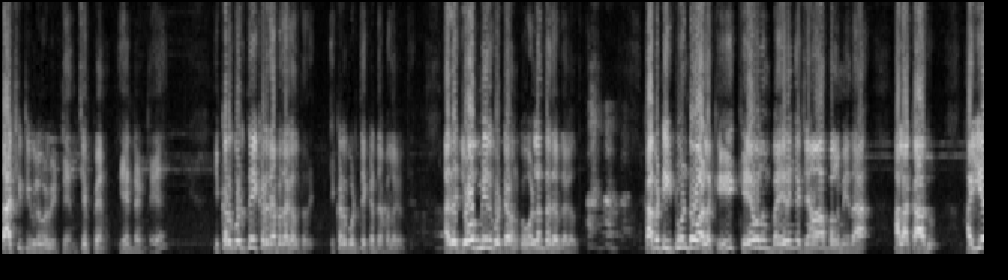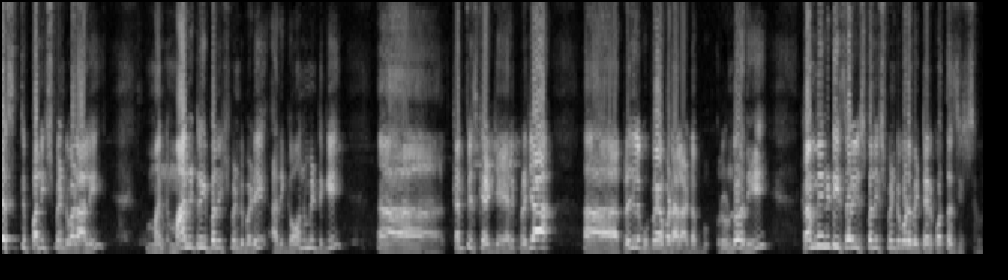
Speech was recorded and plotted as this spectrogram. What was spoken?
సాక్షి టీవీలో కూడా పెట్టాను చెప్పాను. ఏంటంటే ఇక్కడ కొడితే ఇక్కడ దెబ్బ తగులుతుంది. ఇక్కడ కొడితే ఇక్కడ దెబ్బ తగులుతుంది. అదే జోబ్ మీద కొట్టామనుకో ఒళ్ళంతా దెబ్బ తగలుతుంది కాబట్టి ఇటువంటి వాళ్ళకి కేవలం బహిరంగ క్షమాపణల మీద అలా కాదు. హయ్యెస్ట్ పనిష్మెంట్ పడాలి. మన్ మానిటరీ పనిష్మెంట్ పడి అది గవర్నమెంట్కి కన్ఫిస్కేట్ చేయాలి. ప్రజా ప్రజలకు ఉపయోగపడాలి ఆ డబ్బు. రెండోది కమ్యూనిటీ సర్వీస్ పనిష్మెంట్ కూడా పెట్టారు కొత్త సిస్టమ్.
